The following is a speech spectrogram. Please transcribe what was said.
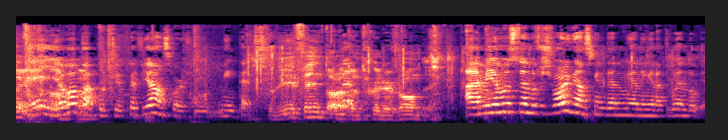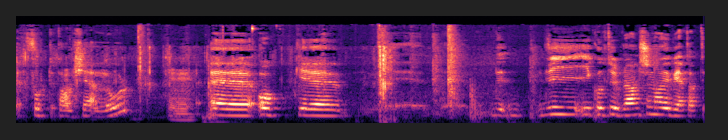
nej, det- nej. ja, Jag var bara kulturchef. Jag är ansvarig för min, text. så det är fint att du inte skyller ifrån dig. Nej, men jag måste ändå försvara granskningen i den meningen att det var ändå ett 40-tal källor. Mm. Och eh, vi i kulturbranschen har ju vetat,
